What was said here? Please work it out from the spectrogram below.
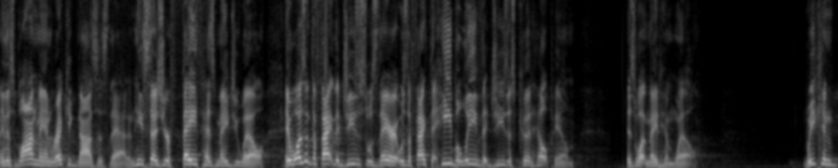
And this blind man recognizes that. And he says, Your faith has made you well. It wasn't the fact that Jesus was there, it was the fact that he believed that Jesus could help him, is what made him well. We can,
